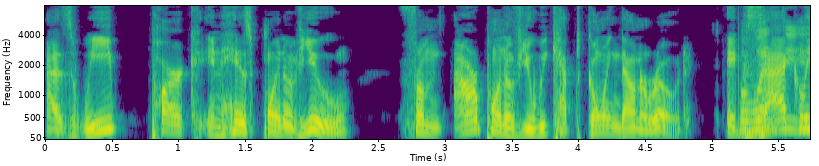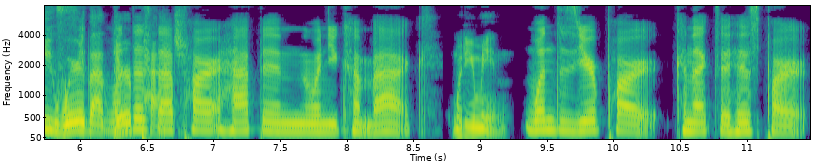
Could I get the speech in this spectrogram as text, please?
As we park in his point of view, from our point of view, we kept going down a road. Exactly where that when does patch. that part happen when you come back? what do you mean? When does your part connect to his part?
